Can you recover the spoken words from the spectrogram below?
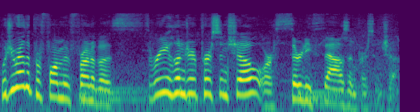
Would you rather perform in front of a 300 person show or 30,000 person show?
